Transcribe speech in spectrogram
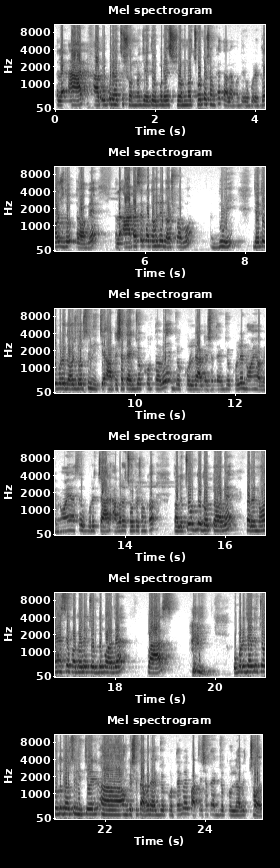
তাহলে আট আর উপরে হচ্ছে শূন্য। যেহেতু উপরে শূন্য ছোট সংখ্যা, তাহলে আমাদের উপরে দশ ধরতে হবে। তাহলে আট আছে কত হলে দশ পাবো? দুই। যেহেতু উপরে দশ ধরছি, নিচে আটের সাথে এক যোগ করতে হবে। যোগ করলে আটের সাথে এক যোগ করলে নয় হবে। নয় আছে উপরে চার, আবারও ছোট সংখ্যা। তাহলে চোদ্দ ধরতে হবে। তাহলে নয় আছে কত হলে চোদ্দ পাওয়া যায়? পাঁচ। উপরে যেহেতু চোদ্দ ধরছি নিচের অঙ্কের সাথে আবার এক যোগ করতে হবে, পাঁচের সাথে এক যোগ করলে হবে ছয়।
